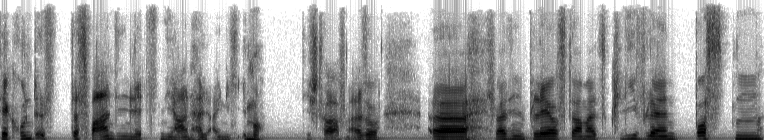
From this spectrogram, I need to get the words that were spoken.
Der Grund ist, das waren in den letzten Jahren halt eigentlich immer die Strafen. Also äh, ich weiß nicht, in den Playoffs damals Cleveland, Boston,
